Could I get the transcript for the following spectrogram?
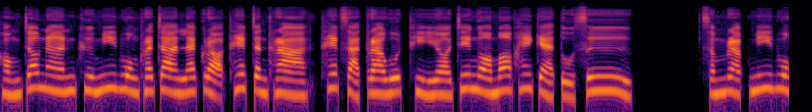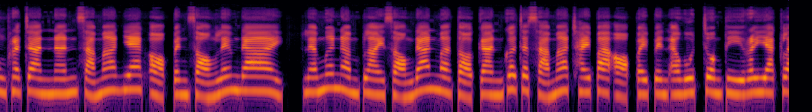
ของเจ้านั้นคือมีดวงพระจันทร์และเกราะเทพจันทรา เทพศาสตราวุธถี่ยอเจี้ยงอมอบให้แก่ตู่ซื่อสำหรับมีดวงพระจันทร์นั้นสามารถแยกออกเป็นสองเล่มได้ และเมื่อนำปลายสองด้านมาต่อกันก็จะสามารถใช้ปาออกไปเป็นอาวุธโจมตีระยะไกล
